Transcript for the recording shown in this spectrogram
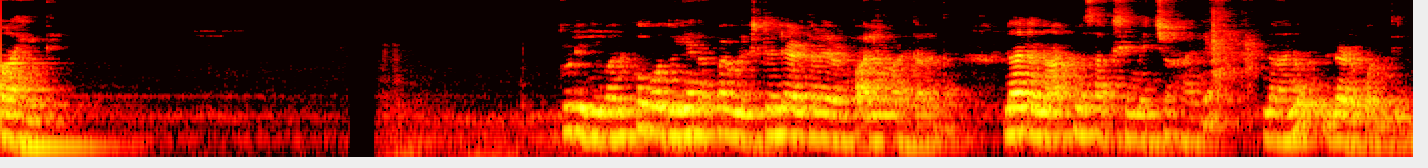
ಮಾಹಿತಿ. ನೋಡಿ, ನೀವು ಅನ್ಕೋಬೋದು, ಏನಪ್ಪ ಇವಳು ಇಷ್ಟೆಲ್ಲ ಹೇಳ್ತಾಳೆ ಇವಳು ಫಾಲೋ ಮಾಡ್ತಾಳೆ ಅಂತ. ನಾನು ನನ್ನ ಆತ್ಮಸಾಕ್ಷಿ ಮೆಚ್ಚೋ ಹಾಗೆ ನಾನು ನಡ್ಕೊತೀನಿ.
